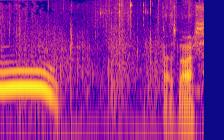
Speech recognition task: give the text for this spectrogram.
Ooh. That was nice.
